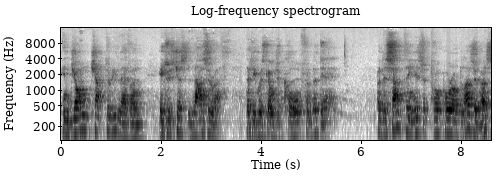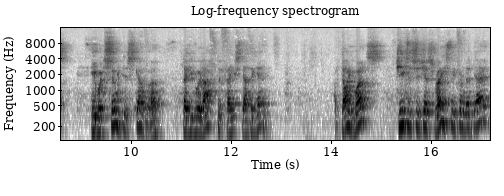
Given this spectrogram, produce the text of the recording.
in John chapter 11, it was just Lazarus that he was going to call from the dead. But the sad thing is that for poor old Lazarus, he would soon discover that he would have to face death again. I've died once. Jesus has just raised me from the dead.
